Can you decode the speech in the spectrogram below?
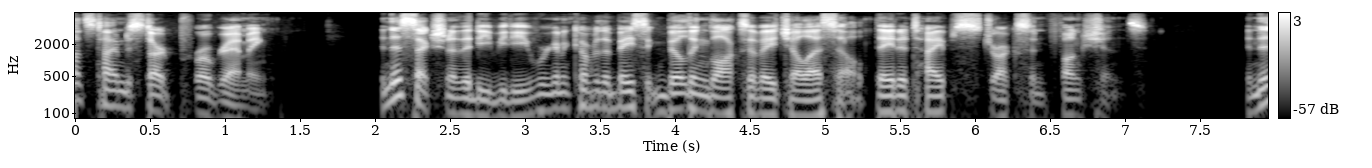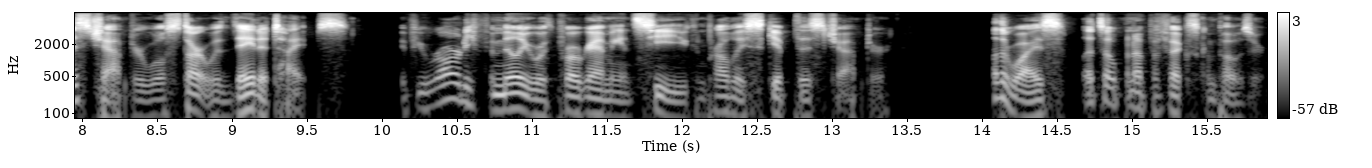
it's time to start programming. In this section of the DVD, we're going to cover the basic building blocks of HLSL, data types, structs, and functions. In this chapter, we'll start with data types. If you're already familiar with programming in C, you can probably skip this chapter. Otherwise, let's open up FX Composer.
